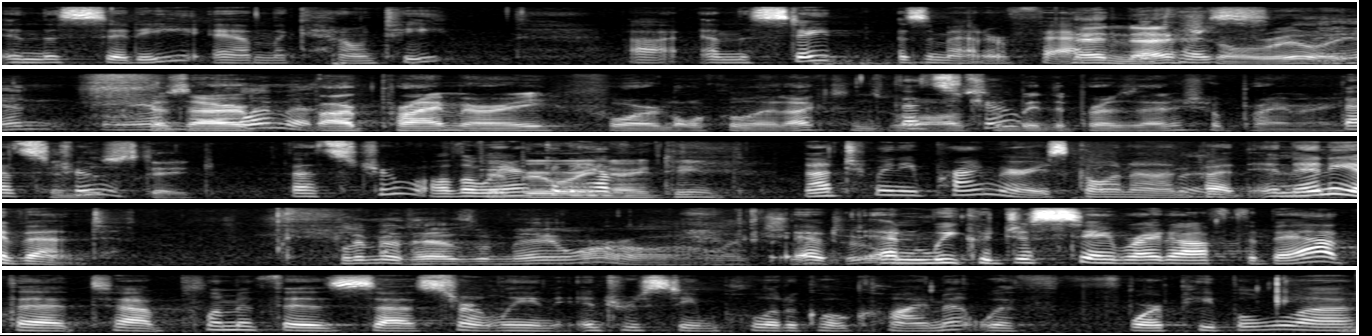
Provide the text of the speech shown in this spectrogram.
in the city and the county. Uh, and the state, as a matter of fact. And national, really. Because our, Plymouth. our primary for local elections will That's also true. be the presidential primary That's in true. the state. That's true, although we aren't going to have 19th. not too many primaries going on, but in any event. Plymouth has a mayoral election Uh, too. And we could just say right off the bat that uh, Plymouth is uh, certainly an interesting political climate with four people uh,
